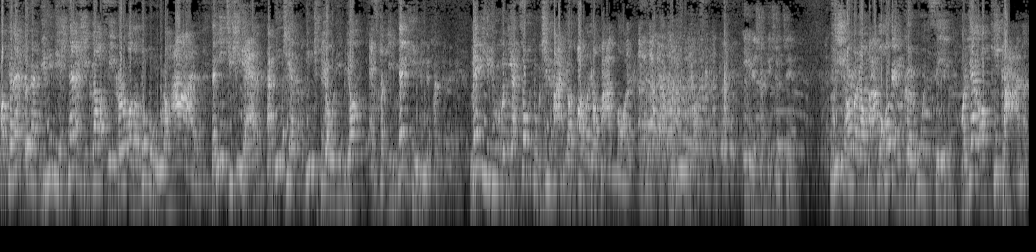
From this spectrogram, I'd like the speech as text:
aki a legtöbbet bír inni és nem esik le a székről, az a dobogóra áll. De nincs is ilyen, hát nincs ilyen, nincs Pia olimpia, ezt csak így megírjuk. Megírjuk, hogy ilyet szoktunk csinálni az aranyapámmal. Én és a kisöcsém. Hé, aranyapám, a haveri kör úgy szép, ha nyel a kikám.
